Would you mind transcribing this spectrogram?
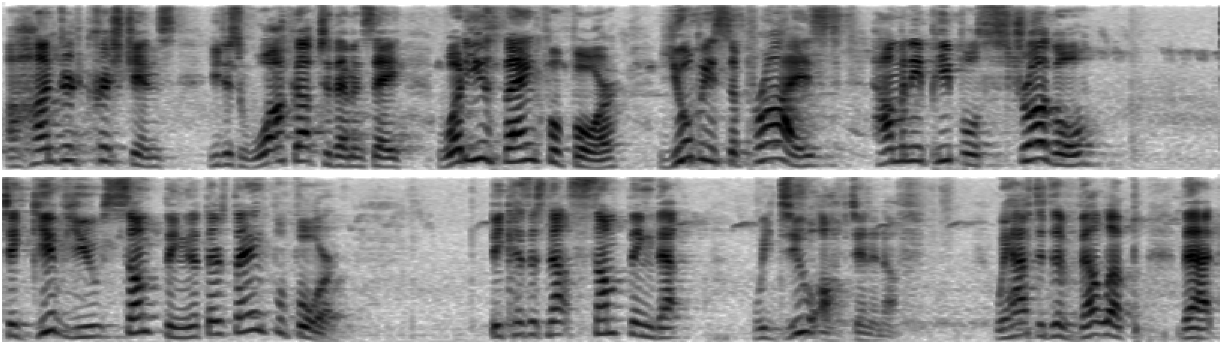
100 Christians, you just walk up to them and say, What are you thankful for? You'll be surprised how many people struggle to give you something that they're thankful for because it's not something that we do often enough. We have to develop that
